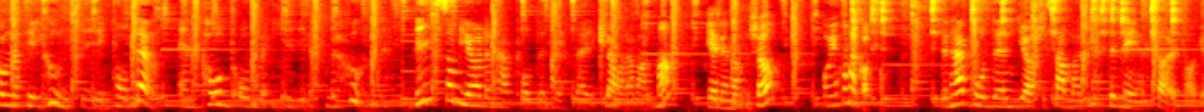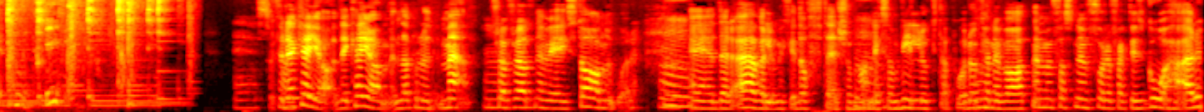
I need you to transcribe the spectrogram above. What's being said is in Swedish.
Välkomna till Hundfeelingpodden, en podd om livet med hund. Vi som gör den här podden heter Klara Wallman. Elin Andersson och Johanna Karlsson. Den här podden görs i samarbete med företaget Hundfeeling. Eh, Så För det kan, jag, det kan jag använda på Ludde med. Framförallt när vi är i stan och går. Eh, där det är väldigt mycket dofter som man liksom vill lukta på. Då kan det vara att nej men fast nu får du faktiskt gå här.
